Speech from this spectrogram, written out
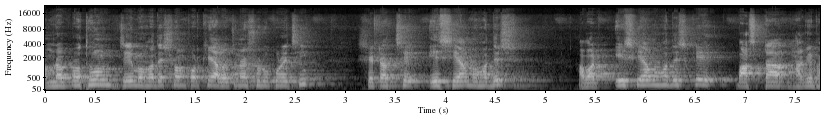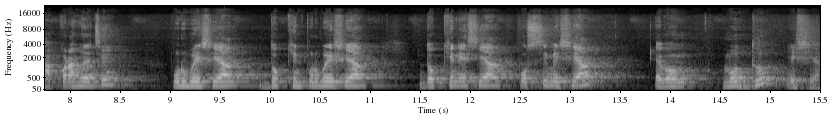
আমরা প্রথম যে মহাদেশ সম্পর্কে আলোচনা শুরু করেছি, সেটা হচ্ছে এশিয়া মহাদেশ। আবার এশিয়া মহাদেশকে পাঁচটা ভাগে ভাগ করা হয়েছে। পূর্ব এশিয়া, দক্ষিণ পূর্ব এশিয়া, দক্ষিণ এশিয়া, পশ্চিম এশিয়া এবং মধ্য এশিয়া।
